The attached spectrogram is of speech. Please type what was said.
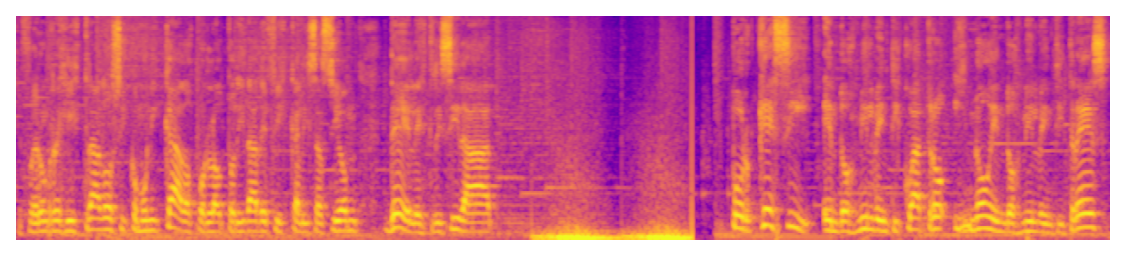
que fueron registrados y comunicados por la Autoridad de Fiscalización de Electricidad. ¿Por qué sí en 2024 y no en 2023?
